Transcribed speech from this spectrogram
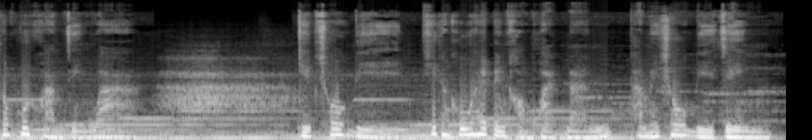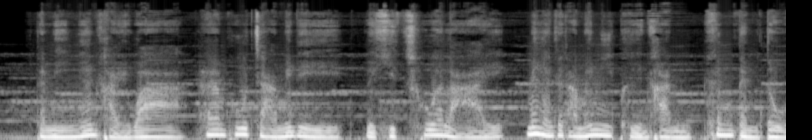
ต้องพูดความจริงว่ากิฟโชคดีที่ทั้งคู่ให้เป็นของขวัญนนั้นทำให้โชคดีจริง แต่มีเงื่อนไขว่าห้ามพูดจาไม่ดี หรือคิดชั่วร้าย ไม่งั้นจะทำให้มีผื่นคันขึ้นเต็มตัว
